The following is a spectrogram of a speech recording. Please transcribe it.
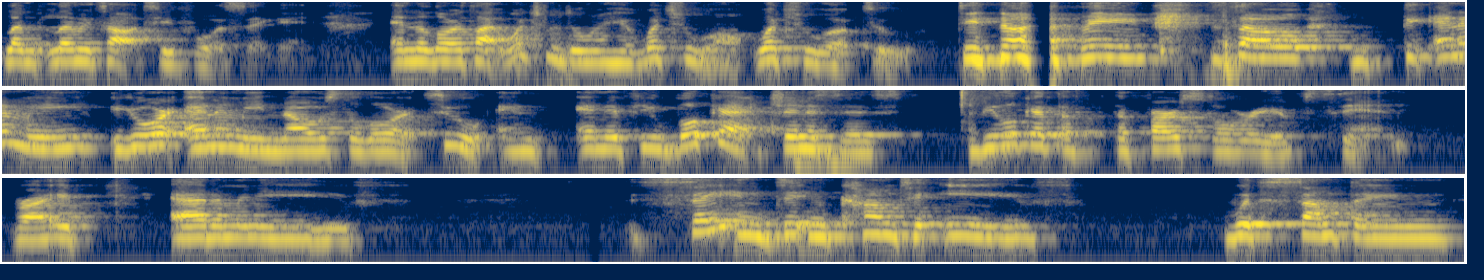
let me, let me talk to you for a second. And the Lord's like, what you doing here? What you want? What you up to? Do you know what I mean? So the enemy, your enemy knows the Lord too. And, and if you look at Genesis, if you look at the, the first story of sin, right? Adam and Eve, Satan didn't come to Eve with something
